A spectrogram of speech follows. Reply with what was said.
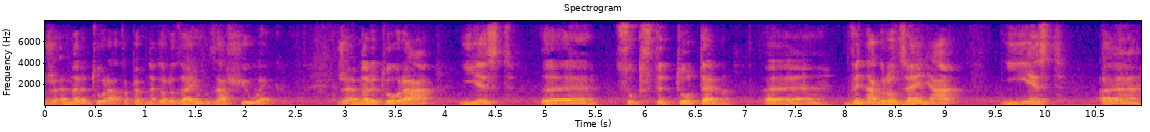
że emerytura to pewnego rodzaju zasiłek, że emerytura jest e, substytutem e, wynagrodzenia i jest e,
